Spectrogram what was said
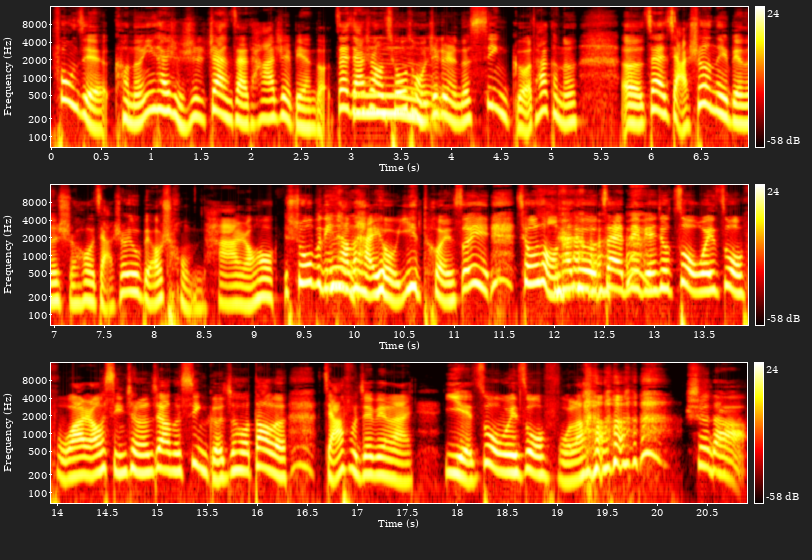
凤姐可能一开始是站在他这边的，再加上秋桐这个人的性格，他可能呃在假设那边的时候，假设又比较宠他，然后说不定他们还有一腿，所以秋桐他就在那边就作威作福啊，然后形成了这样的性格之后，到了贾府这边来也作威作福了。是的，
